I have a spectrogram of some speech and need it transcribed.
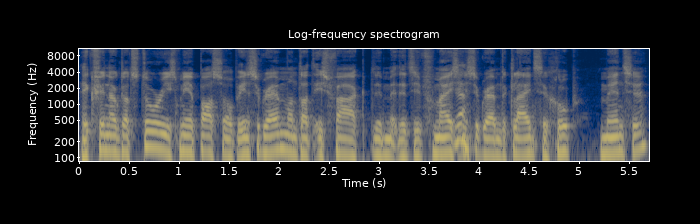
Ik vind ook dat stories meer passen op Instagram, want dat is vaak, de, dat is, voor mij is Ja. Instagram de kleinste groep mensen.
